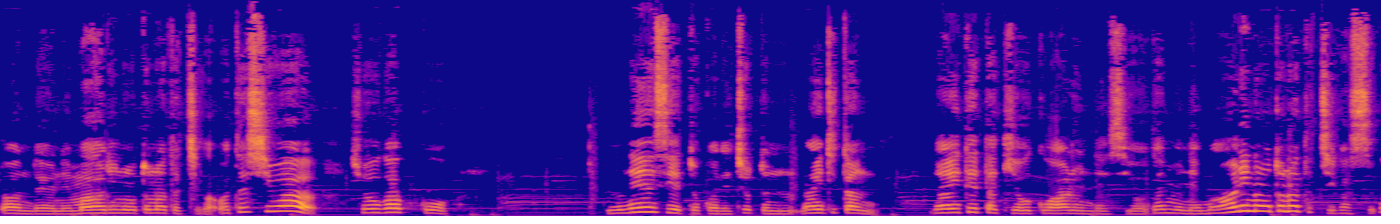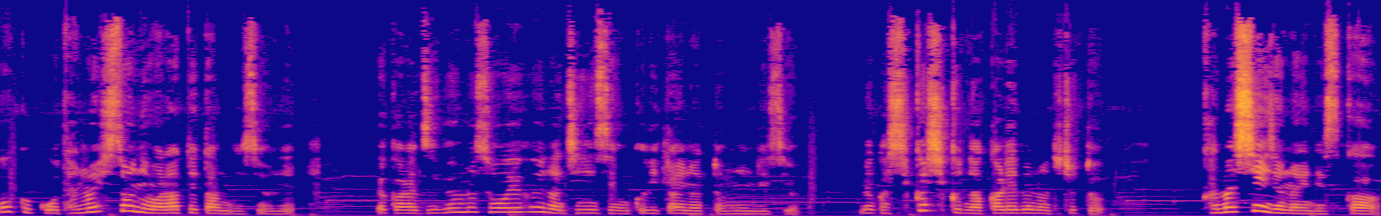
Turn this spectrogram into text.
たんだよね、周りの大人たちが。私は、小学校4年生とかでちょっと泣いてたん、泣いてた記憶はあるんですよ。でもね、周りの大人たちがすごくこう楽しそうに笑ってたんですよね。だから自分もそういう風な人生を送りたいなって思うんですよ。なんかしくしく泣かれるのってちょっと悲しいじゃないですか。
